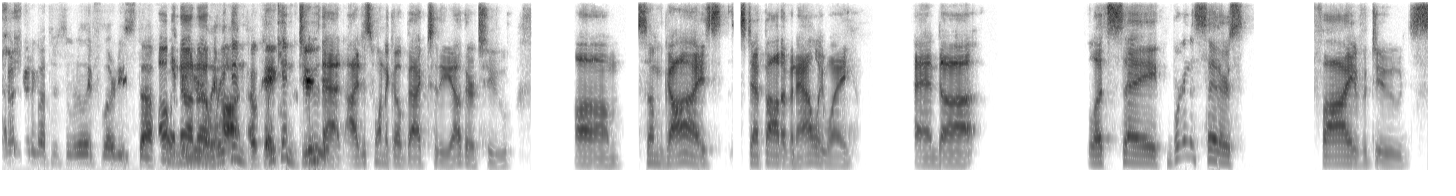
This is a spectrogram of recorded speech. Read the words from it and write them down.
I was gonna go through some really flirty stuff. Oh no, no, really we hot. can Okay, we can do that. I just want to go back to the other two. Um, some guys step out of an alleyway, and uh, let's say we're gonna say there's five dudes.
